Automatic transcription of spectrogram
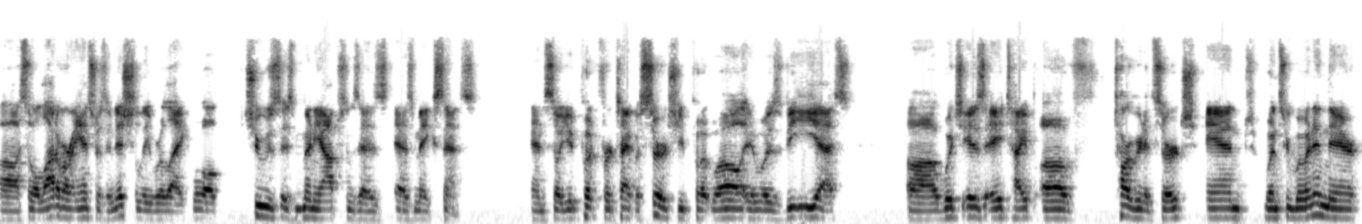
Uh, so a lot of our answers initially were like, well, choose as many options as, as makes sense. And so you'd put for type of search, you'd put, well, it was VES, uh, which is a type of targeted search. And once we went in there,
